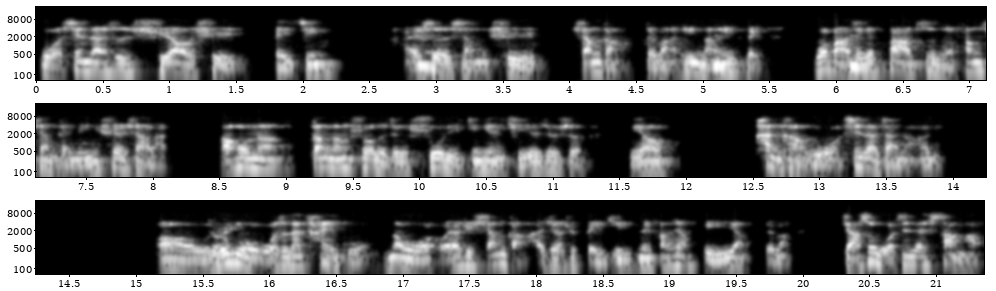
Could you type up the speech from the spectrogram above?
我现在是需要去北京。还是想去香港，对吧？一南一北，我把这个大致的方向给明确下来。然后呢，刚刚说的这个梳理经验，其实就是你要看看我现在在哪里。哦，如果我是在泰国，那我我要去香港还是要去北京？那方向不一样，对吧？假设我现在上海，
